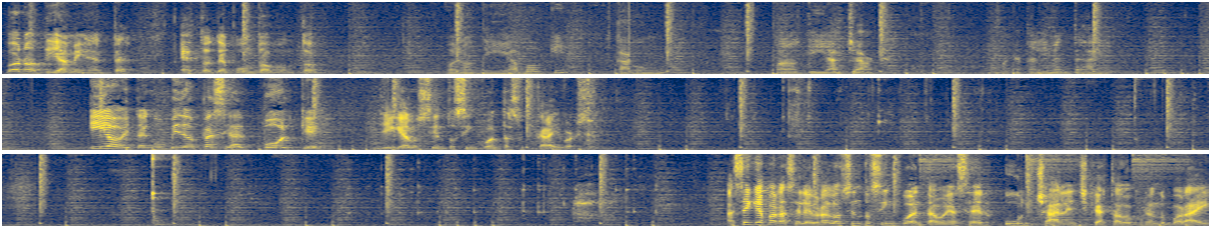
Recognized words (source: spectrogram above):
Buenos días, mi gente. Esto es de punto a punto. Buenos días, Boki. Cagón. Buenos días, Jack. Para que te alimentes ahí. Y hoy tengo un video especial porque llegué a los 150 subscribers. Así que para celebrar los 150 voy a hacer un challenge que ha estado ocurriendo por ahí.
